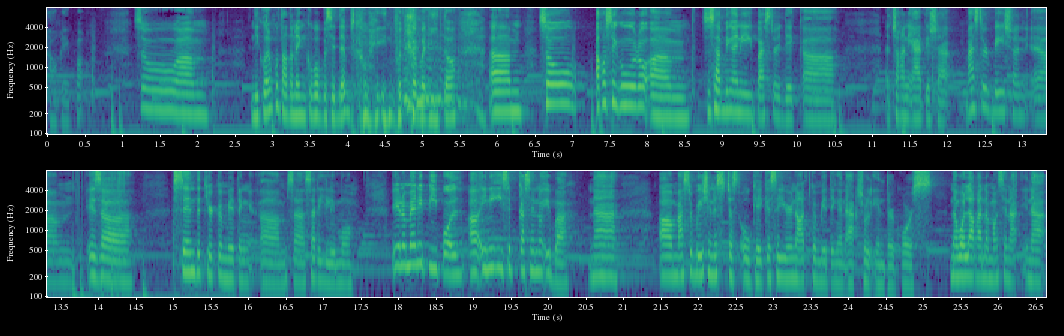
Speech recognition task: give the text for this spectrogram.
Okay po. So, um, hindi ko alam kung tatanungin ko pa ba si Debs kung may input ka ba dito. um, so, ako siguro, um, sasabi nga ni Pastor Dick, uh, at saka ni ate siya, masturbation um, is a sin that you're committing um, sa sarili mo. You know, many people, uh, iniisip kasi nung iba na uh, masturbation is just okay kasi you're not committing an actual intercourse. Na wala ka namang sina, ina,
